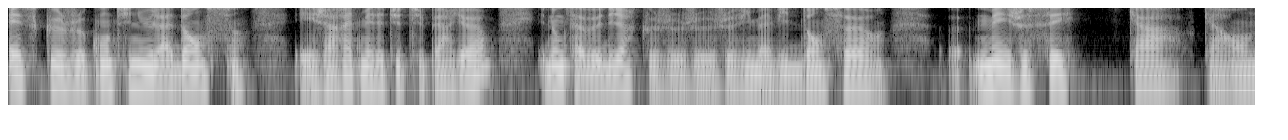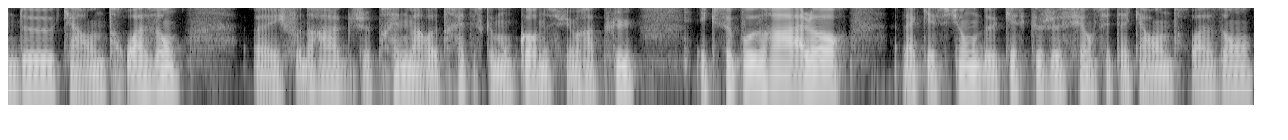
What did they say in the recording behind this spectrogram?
est-ce que je continue la danse et j'arrête mes études supérieures? Et donc ça veut dire que je, je vis ma vie de danseur, mais je sais qu'à 42, 43 ans, il faudra que je prenne ma retraite parce que mon corps ne suivra plus et que se posera alors la question de qu'est-ce que je fais ensuite à 43 ans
